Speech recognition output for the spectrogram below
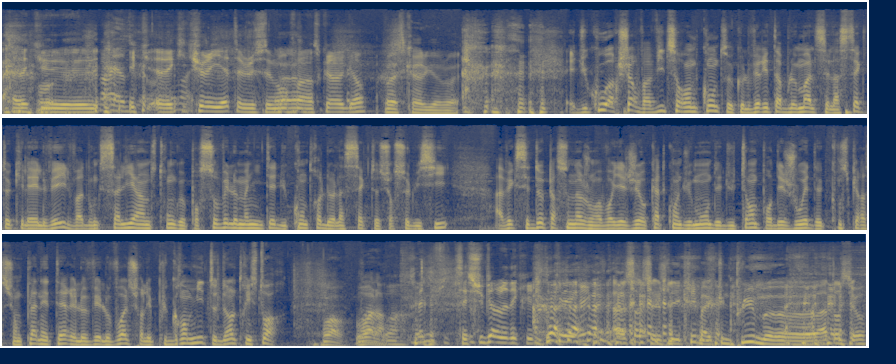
avec, euh, avec justement, Ouais. enfin, Squirrel Girl. Ouais, Squirrel Girl, ouais. Et du coup Archer va vite se rendre compte que le véritable mal c'est la secte qu'il a élevée, il va donc s'allier à Armstrong pour sauver l'humanité du contrôle de la secte sur celui-ci. Avec ces deux personnages on va voyager aux quatre coins du monde et du temps pour déjouer des conspirations planétaires et lever le voile sur les plus grands mythes de notre histoire. Waouh. Voilà. Wow. C'est super bien décrit. Ah, ça je l'ai écrit avec une plume, euh, attention.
